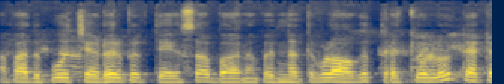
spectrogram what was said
അപ്പോൾ അത് പൂച്ചയുടെ ഒരു പ്രത്യേക സ്വഭാവമാണ്. അപ്പോൾ ഇന്നത്തെ വ്ളോഗ് ഇത്രയൊക്കെ ഉള്ളൂ. ടാറ്റ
